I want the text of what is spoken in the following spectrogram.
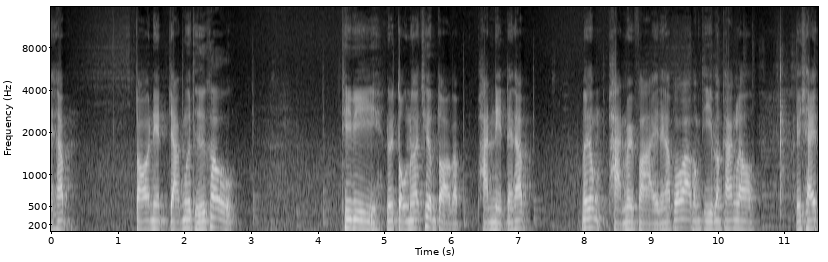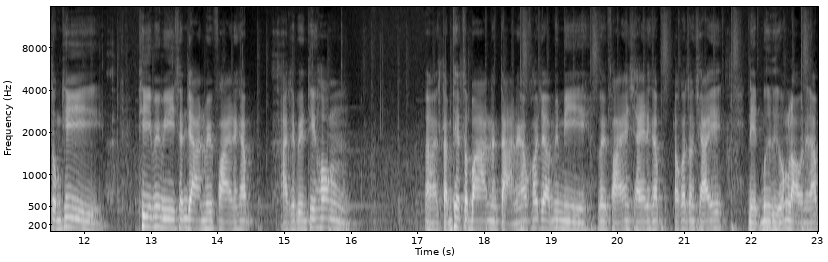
นะครับ ต่อเน็ตจากมือถือเข้า ทีวีโดยตรงนะครับเชื่อมต่อกับผ่านเน็ตนะครับ ไม่ต้องผ่าน Wi-Fi นะครับ เพราะว่าบางทีบางครั้งเราไปใช้ตรงที่ที่ไม่มีสัญญาณ Wi-Fi นะครับ อาจจะเป็นที่ห้องอ่าตามเทศบาลต่างๆนะครับเขาจะไม่มี Wi-Fi ให้ใช้นะครับ เราก็ต้องใช้เน็ตมือถือของเรานะครับ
